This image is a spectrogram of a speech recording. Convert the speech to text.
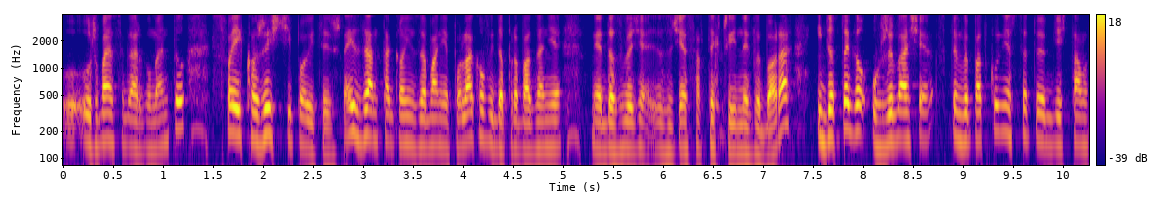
używając tego argumentu swojej korzyści politycznej, zantagonizowanie Polaków i doprowadzenie do zwycię- zwycięstwa w tych czy innych wyborach. I do tego używa się w tym wypadku niestety gdzieś tam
